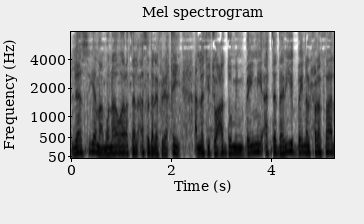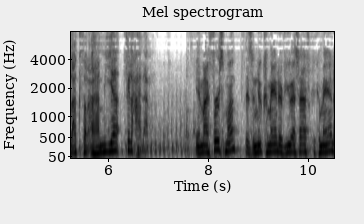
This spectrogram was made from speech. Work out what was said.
لا سيما مناورة الأسد الأفريقي التي تعد من بين التدريب بين الحلفاء الأكثر أهمية في العالم. In my first month as a new commander of U.S. Africa Command,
